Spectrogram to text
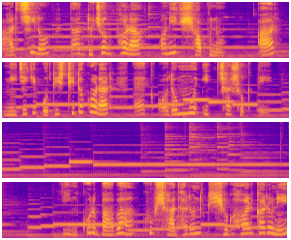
আর ছিল তার দুচোখ ভরা অনেক স্বপ্ন আর নিজেকে প্রতিষ্ঠিত করার এক অদম্য ইচ্ছা শক্তি রিঙ্কুর বাবা খুব সাধারণ কৃষক হওয়ার কারণে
